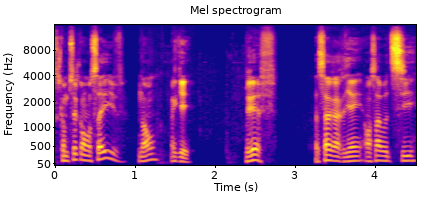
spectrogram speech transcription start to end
C'est comme ça qu'on save? Non? Ok. Bref. Ça sert à rien. On s'en va d'ici.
